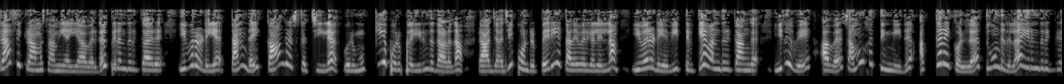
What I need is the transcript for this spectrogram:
டிராபிக் ராமசாமி ஐயா அவர்கள் பிறந்திருக்காரு. இவருடைய தந்தை காங்கிரஸ் கட்சியில ஒரு முக்கிய பொறுப்புல இருந்ததாலதான் ராஜாஜி போன்ற பெரிய தலைவர்கள் எல்லாம் இவருடைய வீட்டிற்கே வந்திருக்காங்க. இதுவே அவர் சமூகத்தின் மீது அக்கறை கொள்ள தூண்டுதலா இருந்திருக்கு.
